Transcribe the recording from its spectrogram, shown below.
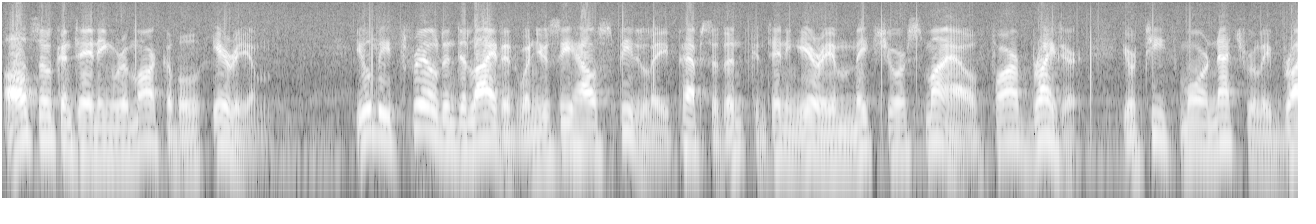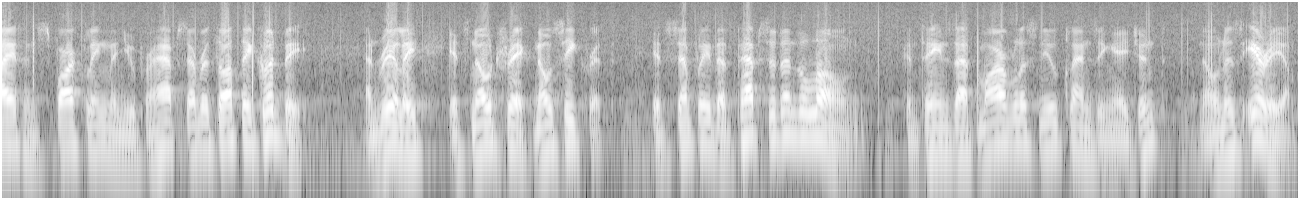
also containing remarkable irium. You'll be thrilled and delighted when you see how speedily Pepsodent containing irium makes your smile far brighter, your teeth more naturally bright and sparkling than you perhaps ever thought they could be. And really, it's no trick, no secret. It's simply that Pepsodent alone contains that marvelous new cleansing agent known as irium.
